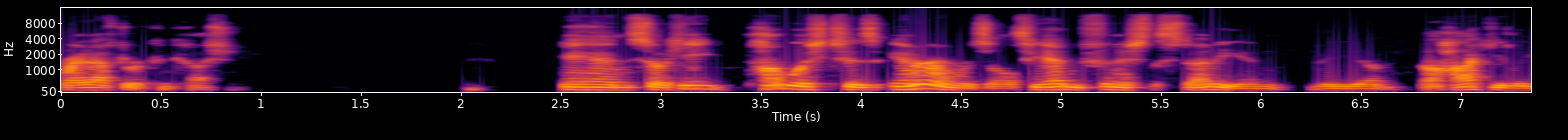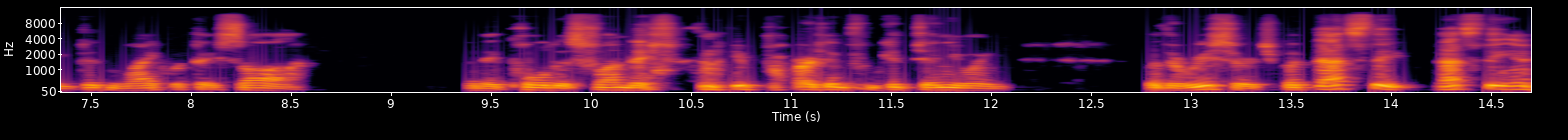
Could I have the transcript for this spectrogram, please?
right after a concussion. And so he published his interim results. He hadn't finished the study, and the uh, the hockey league didn't like what they saw, and they pulled his funding and they barred him from continuing with the research. But that's the that's the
